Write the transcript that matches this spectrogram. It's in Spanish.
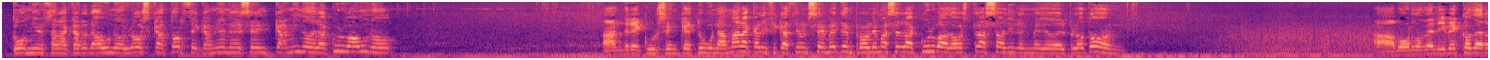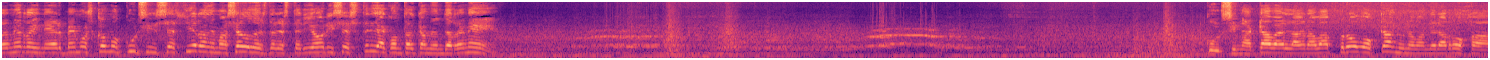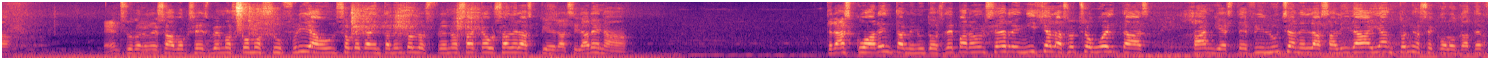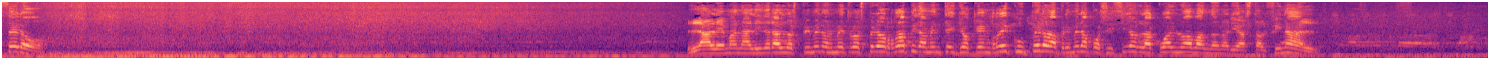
Comienza la carrera 1, los 14 camiones en camino de la curva 1. André Kursen, que tuvo una mala calificación, se mete en problemas en la curva 2 tras salir en medio del pelotón. A bordo del Ibeco de René Reiner vemos cómo Kursin se cierra demasiado desde el exterior y se estrella contra el camión de René. Kursin acaba en la grava provocando una bandera roja. En su regreso a boxes vemos cómo sufría un sobrecalentamiento en los frenos a causa de las piedras y la arena. Tras 40 minutos de parón se reinicia las 8 vueltas han y Steffi luchan en la salida y Antonio se coloca tercero. La alemana lidera en los primeros metros, pero rápidamente Jochen recupera la primera posición, la cual no abandonaría hasta el final.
